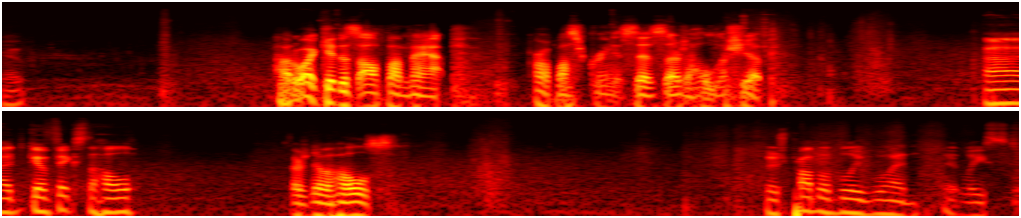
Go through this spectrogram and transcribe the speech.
Nope. How do I get this off my map? Or off my screen it says there's a hole in the ship. Uh, go fix the hole. There's no holes. There's probably one at least.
